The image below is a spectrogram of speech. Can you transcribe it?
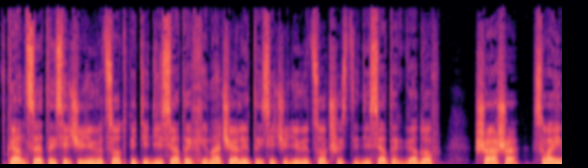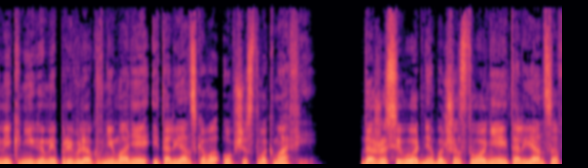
В конце 1950-х и начале 1960-х годов Шаша своими книгами привлек внимание итальянского общества к мафии. Даже сегодня большинство неитальянцев,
